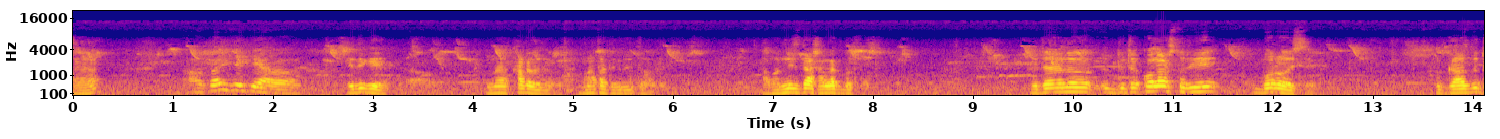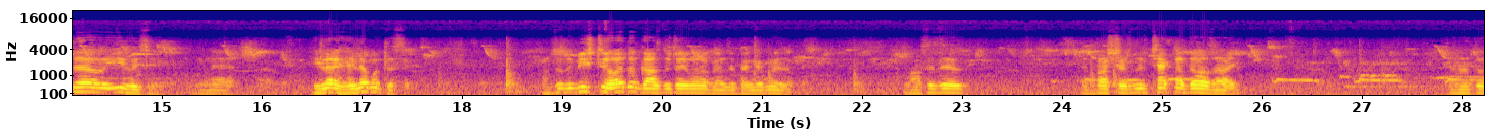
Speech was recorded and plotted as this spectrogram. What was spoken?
হ্যাঁ? এদিকে? না খাটা হয়ে যাবে মাথা থেকে দিতে হবে। আবার নিজ দিয়ে আসা লাগবে তো। এটা হলো দুটো কলার স্তরি বড় হয়েছে। গাছ দুটা ই হয়েছে মানে হিলা হেলা করতেছে যদি বৃষ্টি হয় তো গাছ দুটাই মনে করেন যে ভেঙে পড়ে যাবে। ভাবছে যে বাসে যদি ঠেক না দেওয়া যায় তাহলে তো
